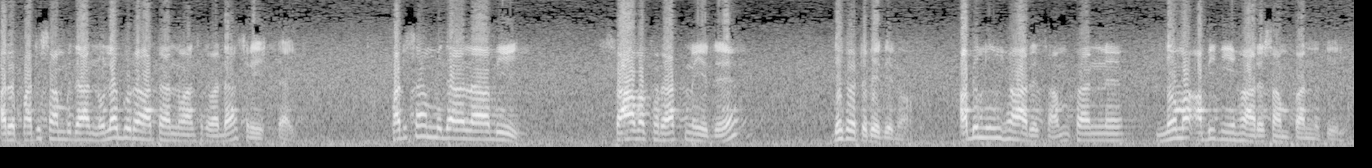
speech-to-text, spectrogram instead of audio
අර පටිසම්භුදා නොලැබු රහතන් වහන්සේට වඩා ශ්‍රේෂ්ඨයි. පටිසම්භුදාලාභී ශ්‍රාවක රත්නයේද දෙකට බෙදෙනවා. අබිනීහාර සම්පන්න නොම අබිනීහාර සම්පන්න කියලා.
